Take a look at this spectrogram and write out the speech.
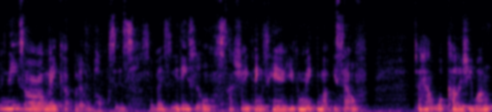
And these are our makeup little boxes. So basically these little sachet things here, you can make them up yourself to how what colours you want.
